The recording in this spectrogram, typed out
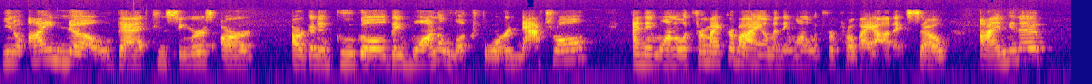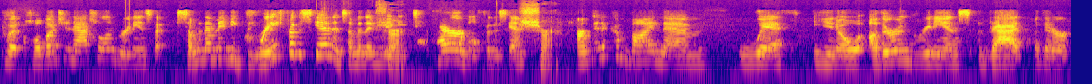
you know, I know that consumers are are going to Google. They want to look for natural, and they want to look for microbiome, and they want to look for probiotics. So I'm going to put a whole bunch of natural ingredients that some of them may be great for the skin, and some of them sure. may be terrible for the skin. Sure. I'm going to combine them with you know other ingredients that that are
